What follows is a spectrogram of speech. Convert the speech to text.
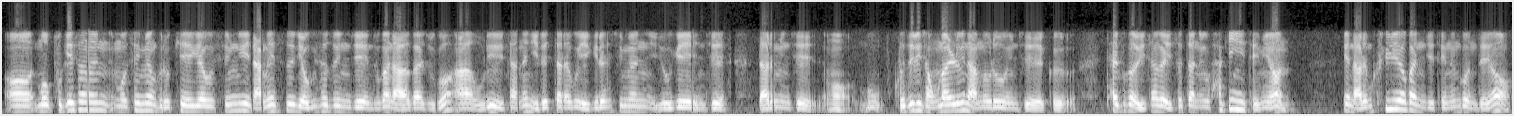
어, 뭐, 북에서는 뭐, 세 명 그렇게 얘기하고 있으니, 남에서 여기서도 이제 누가 나와가지고, 아, 우리 의사는 이랬다라고 얘기를 해주면, 요게 이제, 나름 이제, 어, 뭐, 그들이 정말로 남으로 이제 그, 탈북할 의사가 있었다는 게 확인이 되면, 이게 나름 clear가 이제 되는 건데요.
